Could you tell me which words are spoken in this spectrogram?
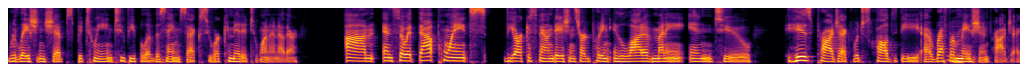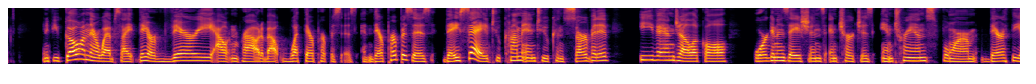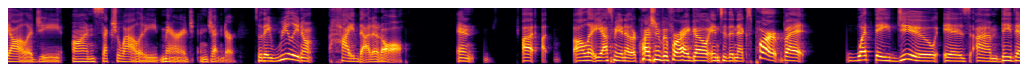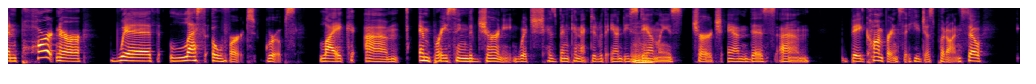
relationships between two people of the same sex who are committed to one another. Um, and so at that point, the Arcus Foundation started putting a lot of money into his project, which is called the uh, mm. Reformation. Project. And if you go on their website, they are very out and proud about what their purpose is. And their purpose is, they say, to come into conservative, evangelical organizations and churches and transform their theology on sexuality, marriage, and gender. So they really don't hide that at all. And I, I'll let you ask me another question before I go into the next part. But what they do is um, they then partner with less overt groups like um, embracing the journey which has been connected with andy mm-hmm. stanley's church and this um, big conference that he just put on so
